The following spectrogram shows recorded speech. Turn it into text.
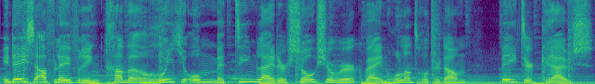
In deze aflevering gaan we een rondje om met teamleider Social Work bij in Holland Rotterdam, Peter Kruis.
